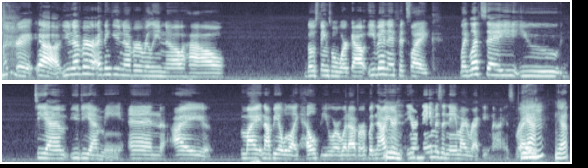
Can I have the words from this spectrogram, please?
That's great. Yeah. You never, I think you never really know how those things will work out. Even if it's like, like, let's say you DM, you DM me and I might not be able to like help you or whatever, but now your, your name is a name I recognize, right? Yeah. Mhm. Yep.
